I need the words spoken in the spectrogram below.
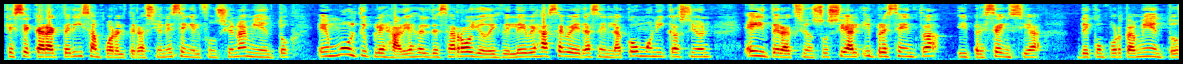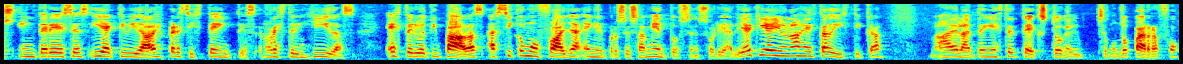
que se caracterizan por alteraciones en el funcionamiento en múltiples áreas del desarrollo, desde leves a severas en la comunicación e interacción social y presenta y presencia de comportamientos, intereses y actividades persistentes, restringidas, estereotipadas, así como falla en el procesamiento sensorial. Y aquí hay unas estadísticas, más adelante en este texto, en el segundo párrafo,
